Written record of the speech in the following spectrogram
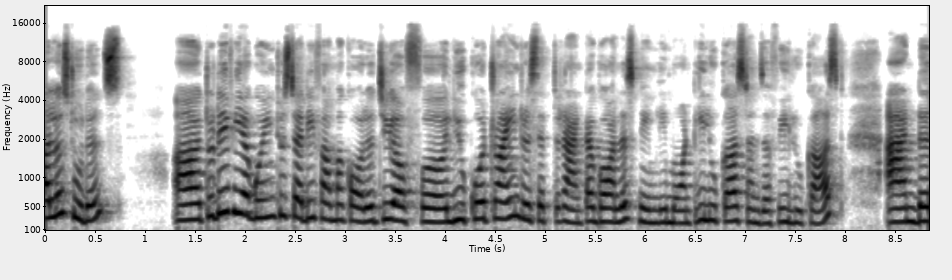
Hello students. Uh, today we are going to study pharmacology of uh, leukotriene receptor antagonist namely montelukast and zafirlukast and uh,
